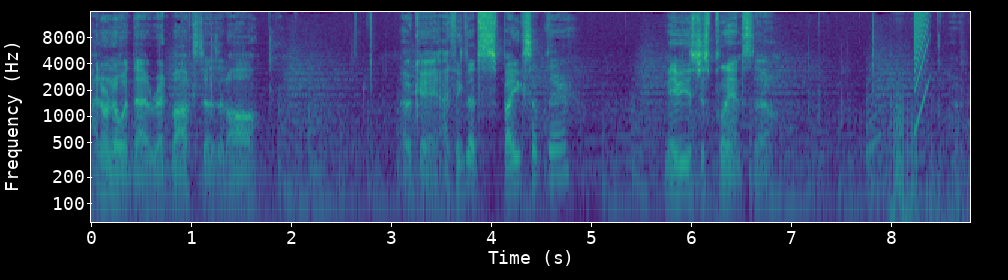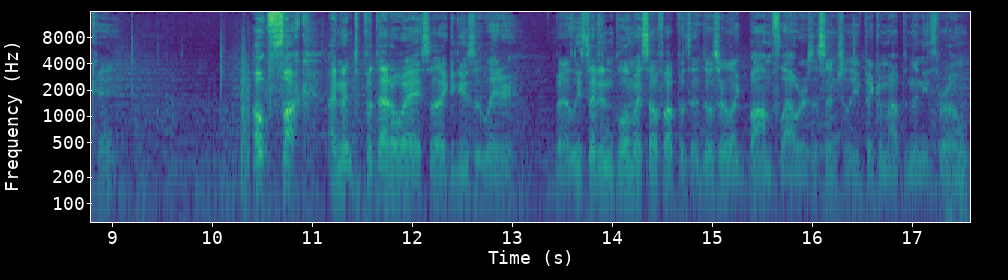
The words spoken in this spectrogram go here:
I don't know what that red box does at all. Okay, I think that's spikes up there? Maybe it's just plants though. Okay. Oh fuck, I meant to put that away so that I could use it later. But at least I didn't blow myself up with it. Those are like bomb flowers, essentially. You pick them up and then you throw them.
